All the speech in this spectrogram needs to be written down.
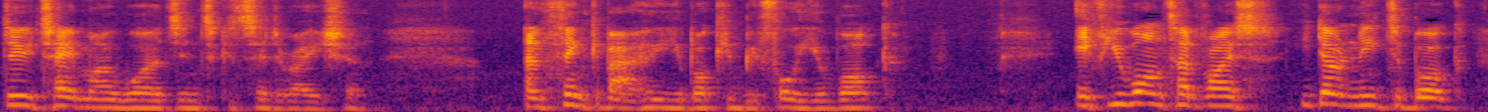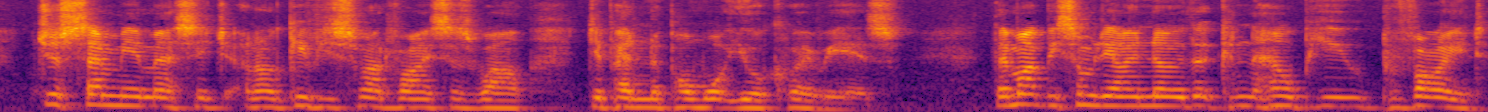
do take my words into consideration and think about who you're booking before you book. If you want advice, you don't need to book. Just send me a message and I'll give you some advice as well, depending upon what your query is. There might be somebody I know that can help you provide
